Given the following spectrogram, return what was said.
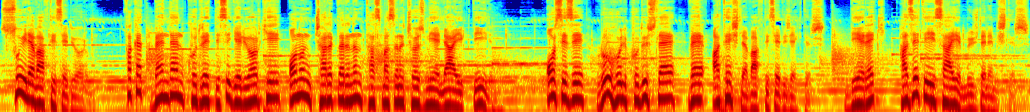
su ile vaftiz ediyorum. Fakat benden kudretlisi geliyor ki onun çarıklarının tasmasını çözmeye layık değilim.'' O sizi Ruhul Kudüs'le ve ateşle vaftiz edecektir, diyerek Hz. İsa'yı müjdelemiştir.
